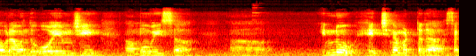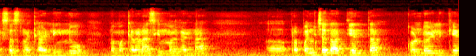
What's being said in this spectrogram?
ಅವರ ಒಂದು ಒ ಎಂ ಜಿ ಮೂವೀಸ್ ಇನ್ನೂ ಹೆಚ್ಚಿನ ಮಟ್ಟದ ಸಕ್ಸಸ್ನ ಕಾಡಲಿ ಇನ್ನೂ ನಮ್ಮ ಕನ್ನಡ ಸಿನಿಮಾಗಳನ್ನ ಪ್ರಪಂಚದಾದ್ಯಂತ ಕೊಂಡೊಯ್ಲಿಕ್ಕೆ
